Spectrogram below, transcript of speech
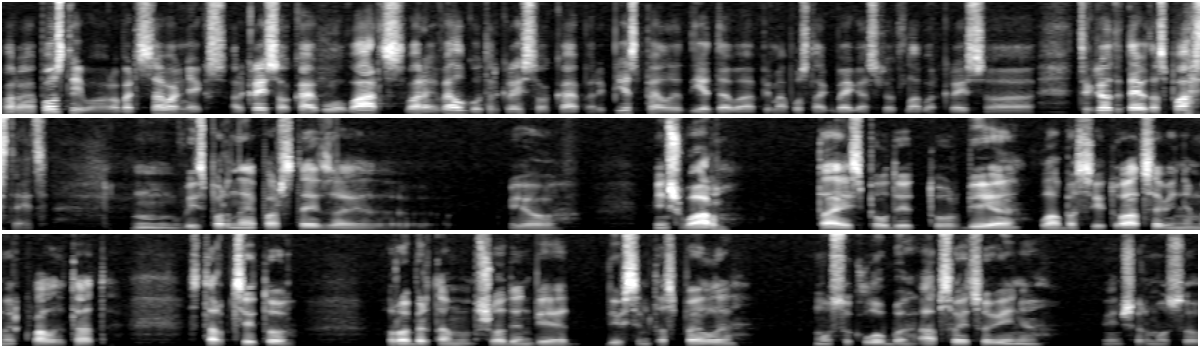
Par pozitīvo Roberts Savaļnieks ar kreiso kāju guva vārds, varēja vēl gūt ar kreiso kāju, arī piespēli iedeva pirmā puslaika beigās ļoti labi ar kreiso. Cik ļoti tevi tas pārsteidz? Mm, vispār nepārsteidza, jo viņš var tā izpildīt. Tur bija laba situācija, viņam ir kvalitāte. Starp citu, Robertam šodien bija 200 spēlē mūsu kluba, apsveicu viņu. Viņš ir mūsu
